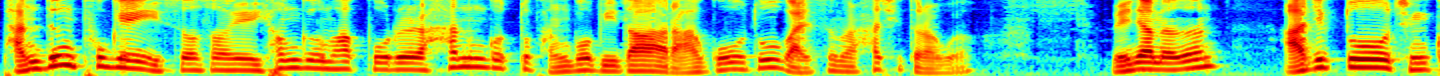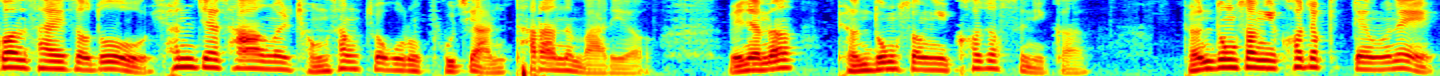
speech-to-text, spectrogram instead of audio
반등폭에 있어서의 현금 확보를 하는 것도 방법이다라고도 말씀을 하시더라고요. 왜냐면은 아직도 증권사에서도 현재 상황을 정상적으로 보지 않다라는 말이에요. 왜냐면 변동성이 커졌으니까. 변동성이 커졌기 때문에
